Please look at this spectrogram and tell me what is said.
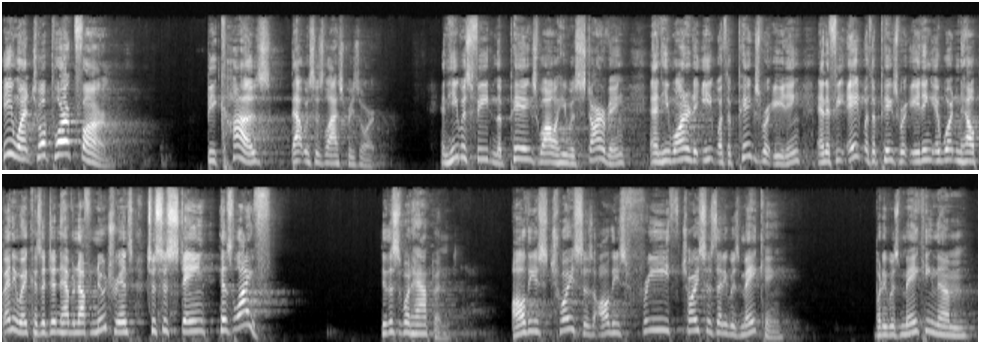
He went to a pork farm because that was his last resort. And he was feeding the pigs while he was starving, and he wanted to eat what the pigs were eating. And if he ate what the pigs were eating, it wouldn't help anyway because it didn't have enough nutrients to sustain his life. See, this is what happened. All these choices, all these free choices that he was making, but he was making them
